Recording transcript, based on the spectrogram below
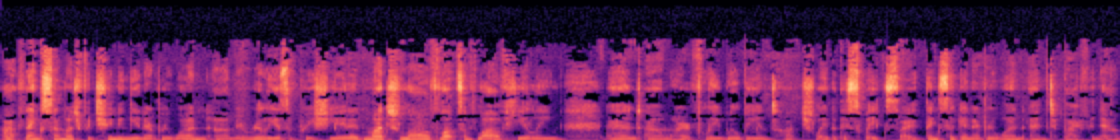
uh, thanks so much for tuning in, everyone. Um, it really is appreciated. Much love, lots of love, healing, and um, hopefully we'll be in touch later this week. So thanks again, everyone, and bye for now.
